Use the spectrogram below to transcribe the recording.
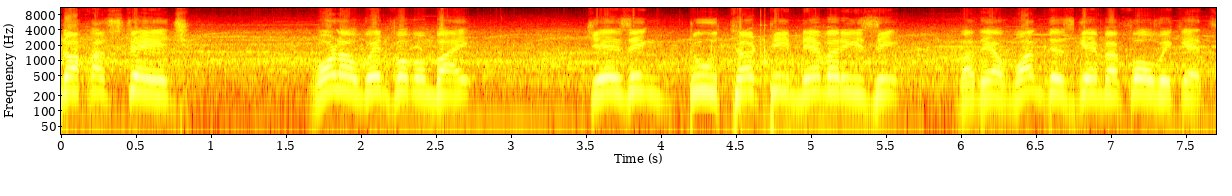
knockout stage. What a win for Mumbai. Chasing 230, never easy. But they have won this game by four wickets.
